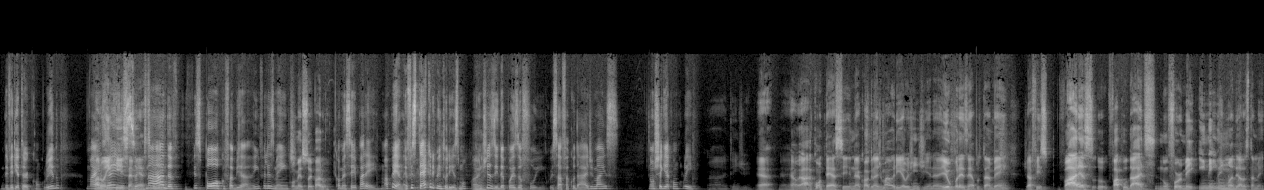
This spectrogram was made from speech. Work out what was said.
deveria ter concluído. Mas Parou em é que isso. semestre, Nada. Fiz pouco, Fabiana, infelizmente. Começou e parou. Comecei e parei. Uma pena. Eu fiz técnico em turismo Uhum. antes e depois eu fui cursar a faculdade, mas não cheguei a concluir. Ah, entendi. É, é, acontece né, com a grande maioria hoje em dia, né? Eu, por exemplo, também já fiz várias uh, faculdades, não formei em nenhuma, Nenhuma. delas também.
